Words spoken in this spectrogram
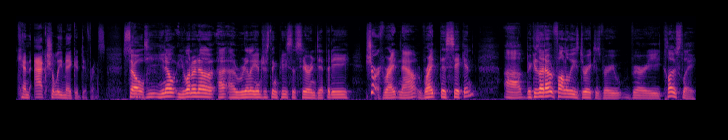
can actually make a difference. So you know, you want to know a, a really interesting piece of serendipity? Sure. Right now, right this second, uh, because I don't follow these directors very, very closely.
